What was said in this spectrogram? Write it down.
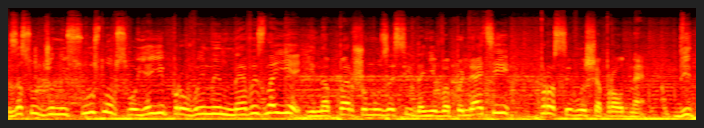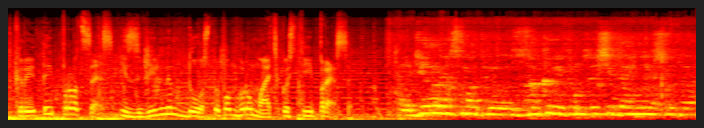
засуджений Суслов своєї провини не визнає і на першому засіданні в апеляції просив лише про одне відкритий процес із вільним доступом громадськості і преси. Дело рассматривалось в закрытом заседании суда.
